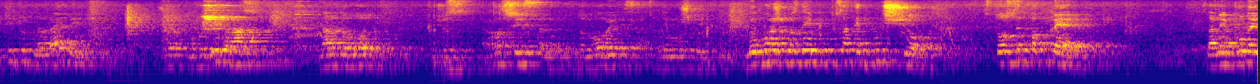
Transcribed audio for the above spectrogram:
які тут наведені, вже один раз нам доводять, що з расистами домовитися неможливо. Ми можемо з ними підписати будь-що, стоси паперів. З нами були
